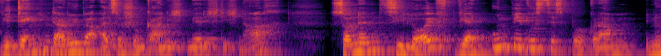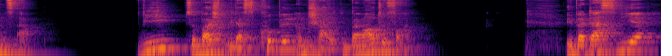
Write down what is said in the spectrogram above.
Wir denken darüber also schon gar nicht mehr richtig nach, sondern sie läuft wie ein unbewusstes Programm in uns ab. Wie zum Beispiel das Kuppeln und Schalten beim Autofahren. Über das wir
